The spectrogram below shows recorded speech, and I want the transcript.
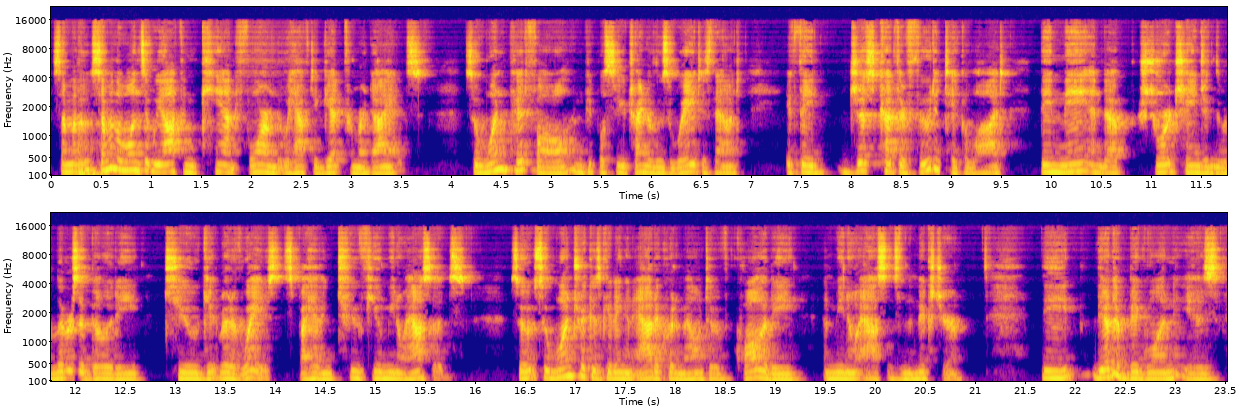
some of the some of the ones that we often can't form that we have to get from our diets. So one pitfall, and people see trying to lose weight, is that if they just cut their food intake a lot, they may end up shortchanging their liver's ability to get rid of wastes by having too few amino acids. So, so one trick is getting an adequate amount of quality amino acids in the mixture. The the other big one is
